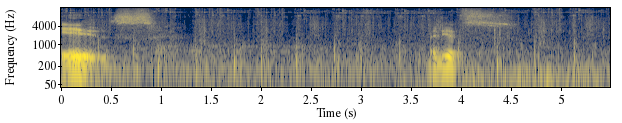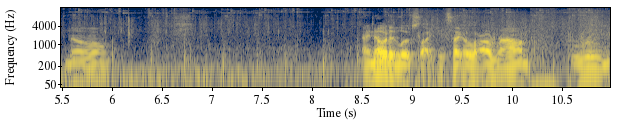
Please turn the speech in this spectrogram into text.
is. Maybe it's... No. I know what it looks like. It's like a, a round room.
